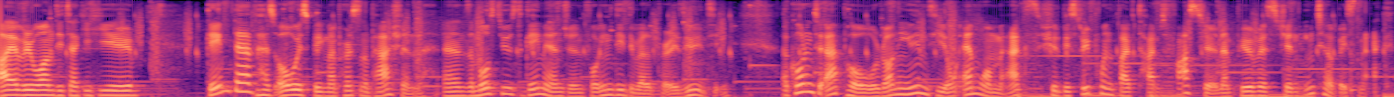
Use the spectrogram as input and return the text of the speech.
Hi everyone, DiTeki here. Game dev has always been my personal passion, and the most used game engine for indie developer is Unity. According to Apple, running Unity on M1 Macs should be 3.5 times faster than previous gen Intel based Mac.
